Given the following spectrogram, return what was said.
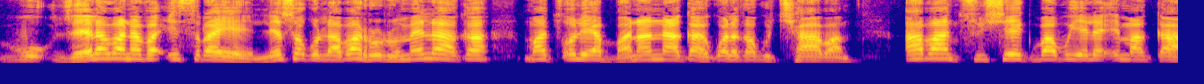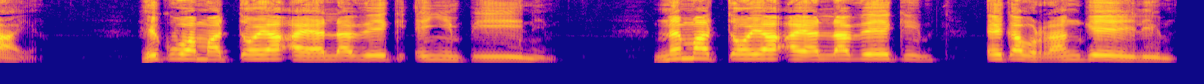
byela vana va israyele leswaku lava rhurhumelaka matsolo ya bananaka hikwalaho ka ku chava a va ntshunxeki va vuyela emakaya hikuva matoya a ya laveki enyimpini. Ni matoya a ya laveki eka vurhangeri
